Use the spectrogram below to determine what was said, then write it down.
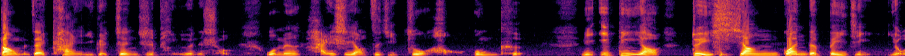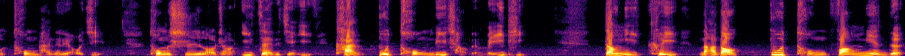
当我们在看一个政治评论的时候，我们还是要自己做好功课。你一定要对相关的背景有通盘的了解，同时老张一再的建议，看不同立场的媒体。当你可以拿到不同方面的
